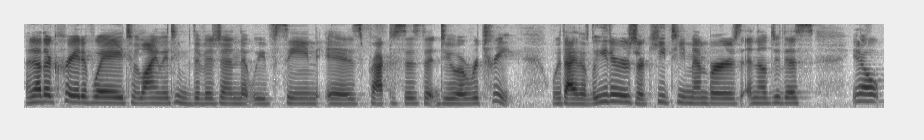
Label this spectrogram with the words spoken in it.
Another creative way to align the team to the vision that we've seen is practices that do a retreat with either leaders or key team members, and they'll do this you know,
